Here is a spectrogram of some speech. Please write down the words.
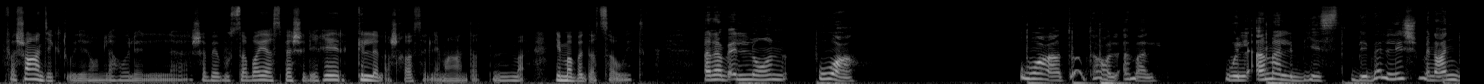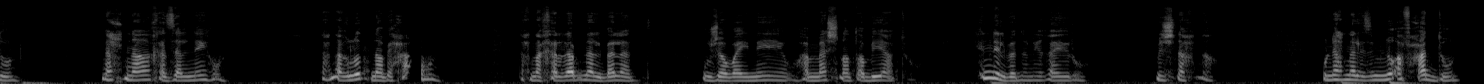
فشو عندك تقولي لهم لهول الشباب والصبايا سبيشلي غير كل الأشخاص اللي ما عندها اللي ما بدها تصوت؟ أنا بقول لهم اوعى اوعى تقطعوا الأمل. والأمل بيس ببلش من عندهم. نحن خذلناهم. نحن غلطنا بحقهم. نحن خربنا البلد وجويناه وهمشنا طبيعته. هن اللي بدهم يغيروا مش نحن. ونحن لازم نوقف حدهم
